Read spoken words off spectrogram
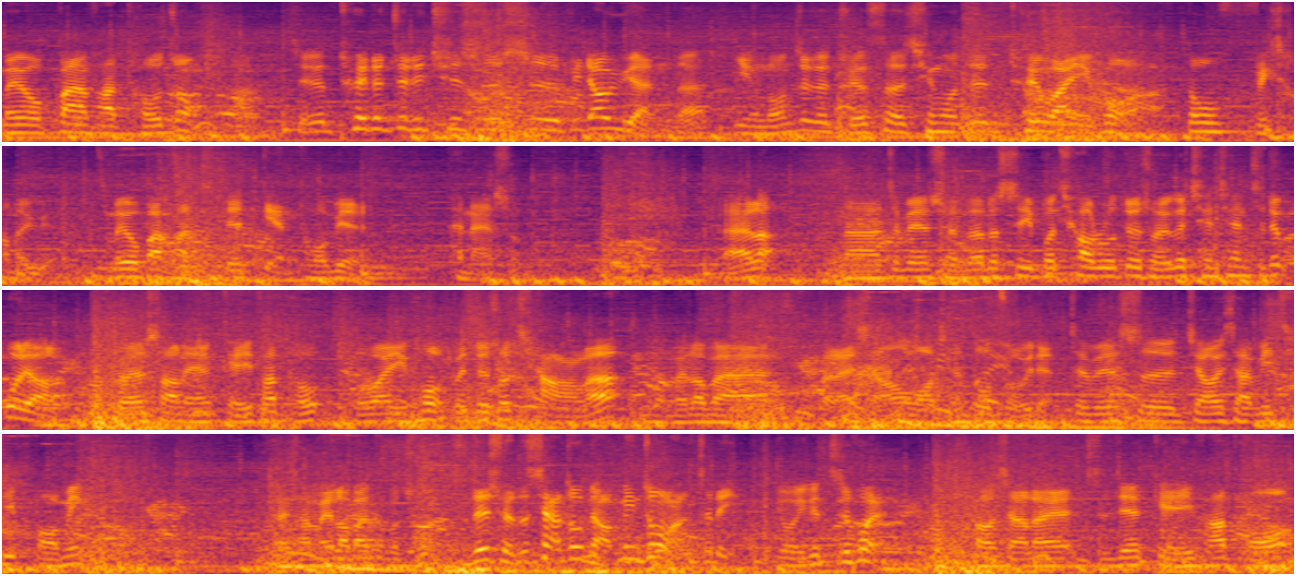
没有办法投中啊，这个推的距离其实是比较远的。影龙这个角色轻攻击推完以后啊，都非常的远，没有办法直接点投别人，太难受。来了，那这边选择的是一波跳入，对手一个前前直接过掉了，突然上脸给一发头，投完以后被对手抢了。那梅老板本来想要往前多走一点，这边是交一下 VT 保命，看一下梅老板怎么出，直接选择下中脚命中了，这里有一个机会跳下来直接给一发头，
